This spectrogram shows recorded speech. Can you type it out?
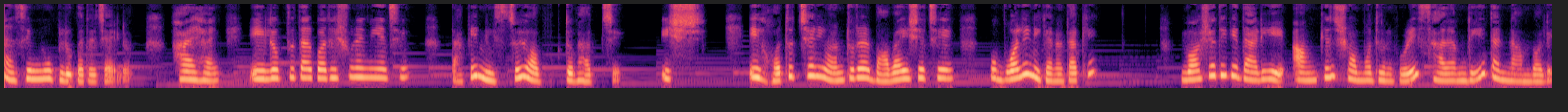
নাসিম মুখ লুকাতে চাইল। হায় হায়, এই লোক তো তার কথা শুনে নিয়েছে। তাকে নিশ্চয়ই অভুক্ত ভাবছে। ইস, এই হতচ্ছাড়ি অন্তরার বাবা এসেছে। ও বলেনি কেন তাকে? বসা থেকে দাঁড়িয়ে আঙ্কেল সম্বোধন করে সালাম দিয়ে তার নাম বলে।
